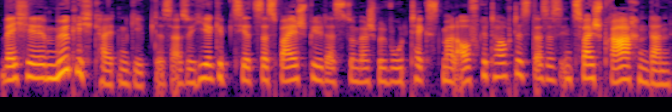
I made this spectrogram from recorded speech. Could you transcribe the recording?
Welche Möglichkeiten gibt es? Also hier gibt es jetzt das Beispiel, dass zum Beispiel, wo Text mal aufgetaucht ist, dass es in zwei Sprachen dann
